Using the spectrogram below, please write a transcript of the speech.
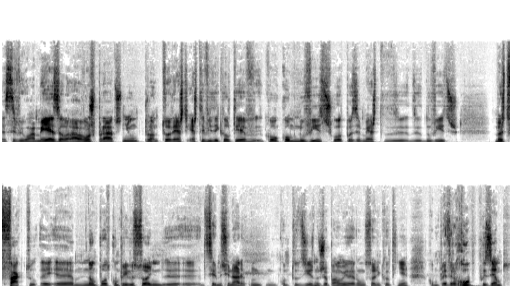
uh, serviam à mesa, lavavam os pratos, nenhum, pronto, toda esta, esta vida que ele teve como noviço, chegou depois a mestre de, de noviços, mas de facto eh, não pôde cumprir o sonho de, ser missionário, como tu dizias, no Japão, era um sonho que ele tinha, como Pedro Rupo, por exemplo,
